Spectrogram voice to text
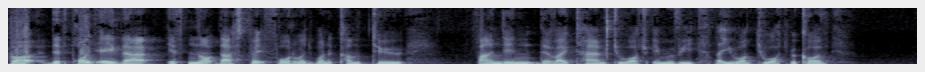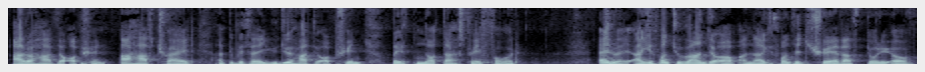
But the point is that it's not that straightforward when it comes to finding the right time to watch a movie that you want to watch because I don't have the option. I have tried, and people say you do have the option, but it's not that straightforward. Anyway, I just want to round it up, and I just wanted to share that story of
